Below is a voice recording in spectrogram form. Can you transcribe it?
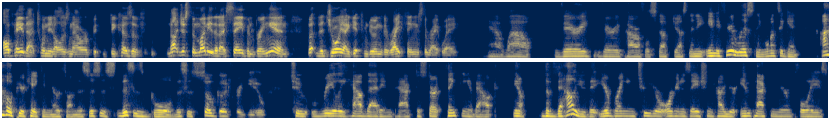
I'll pay that $20 an hour because of not just the money that I save and bring in, but the joy I get from doing the right things the right way. Yeah, wow. Very, very powerful stuff, Justin. And if you're listening, once again, I hope you're taking notes on this. This is this is gold. This is so good for you to really have that impact to start thinking about, you know, the value that you're bringing to your organization, how you're impacting your employees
